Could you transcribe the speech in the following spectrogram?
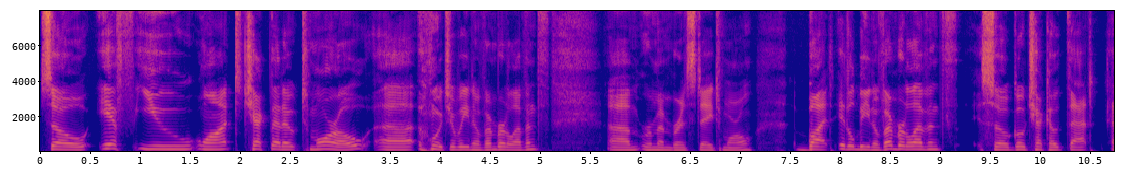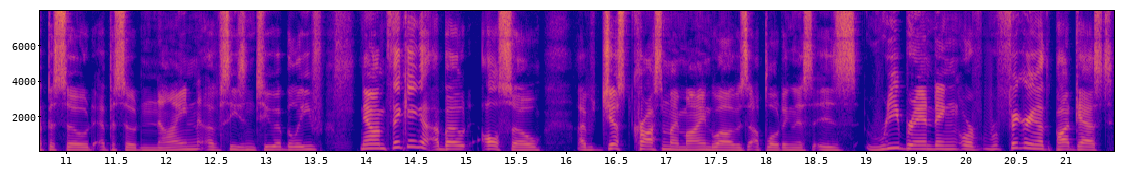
So if you want to check that out tomorrow, uh, which will be November 11th, um, Remembrance Day tomorrow, but it'll be November 11th. So go check out that episode, episode nine of season two, I believe. Now I'm thinking about also, I've just crossing my mind while I was uploading this, is rebranding or figuring out the podcast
